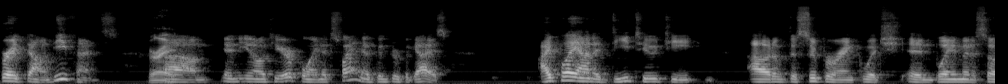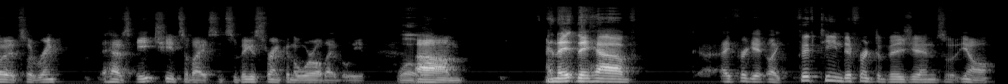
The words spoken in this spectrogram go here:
breakdown defense. right. Um, and you know, to your point, it's finding a good group of guys. I play on a D two team out of the Super Rink, which in Blaine, Minnesota, it's a rink that has eight sheets of ice. It's the biggest rink in the world, I believe. Whoa. Um, and they they have, I forget, like fifteen different divisions. You know,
